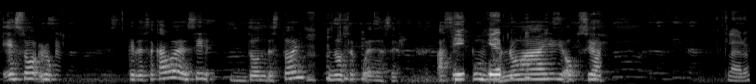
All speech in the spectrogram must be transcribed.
Eso, lo que les acabo de decir, donde estoy, no se puede hacer. Así, punto. No hay opción. Claro.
